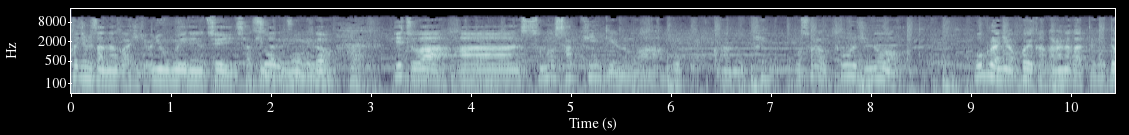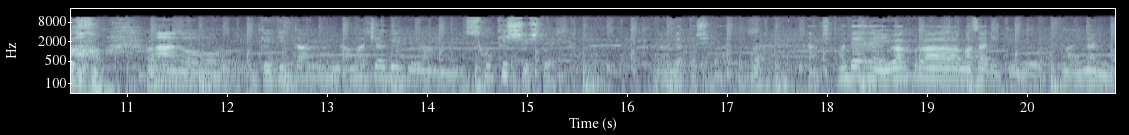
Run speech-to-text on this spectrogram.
小泉さんなんかは非常に思い入れの強い作品だと思うけど、ね。はい、実はあその作品っていうのはあのおそらく当時の僕らには声かからなかったけど、はい、あの劇団アマチュア劇団総結集してやった芝居なんですよ、はい、でね岩倉正治という、まあ、稲見の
